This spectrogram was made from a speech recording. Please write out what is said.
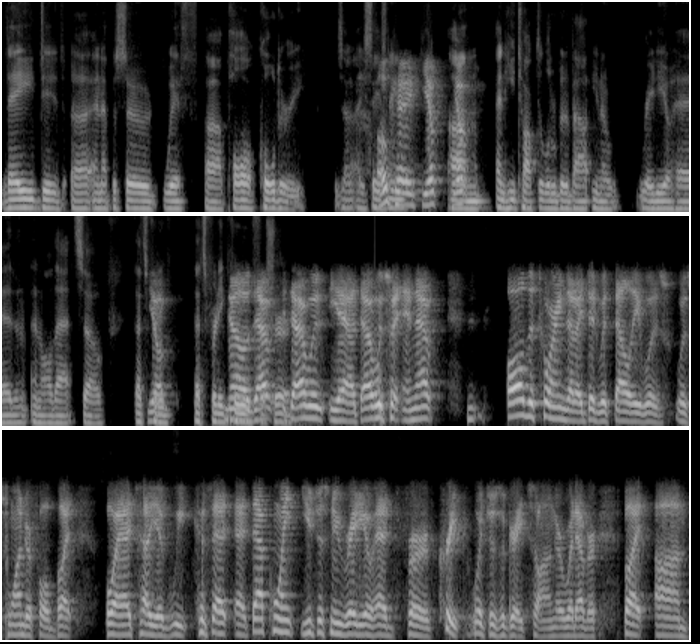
They did uh, an episode with uh, Paul Kolderie. Is that I say his name? Okay. Yep. Yep. Um, and he talked a little bit about you know Radiohead and, and all that. So that's Yep. pretty that's pretty cool no, that for sure. that was yeah, that was and that all the touring that I did with Belly was was wonderful. But boy, I tell you, we because at at that point you just knew Radiohead for Creep, which is a great song or whatever, but um,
